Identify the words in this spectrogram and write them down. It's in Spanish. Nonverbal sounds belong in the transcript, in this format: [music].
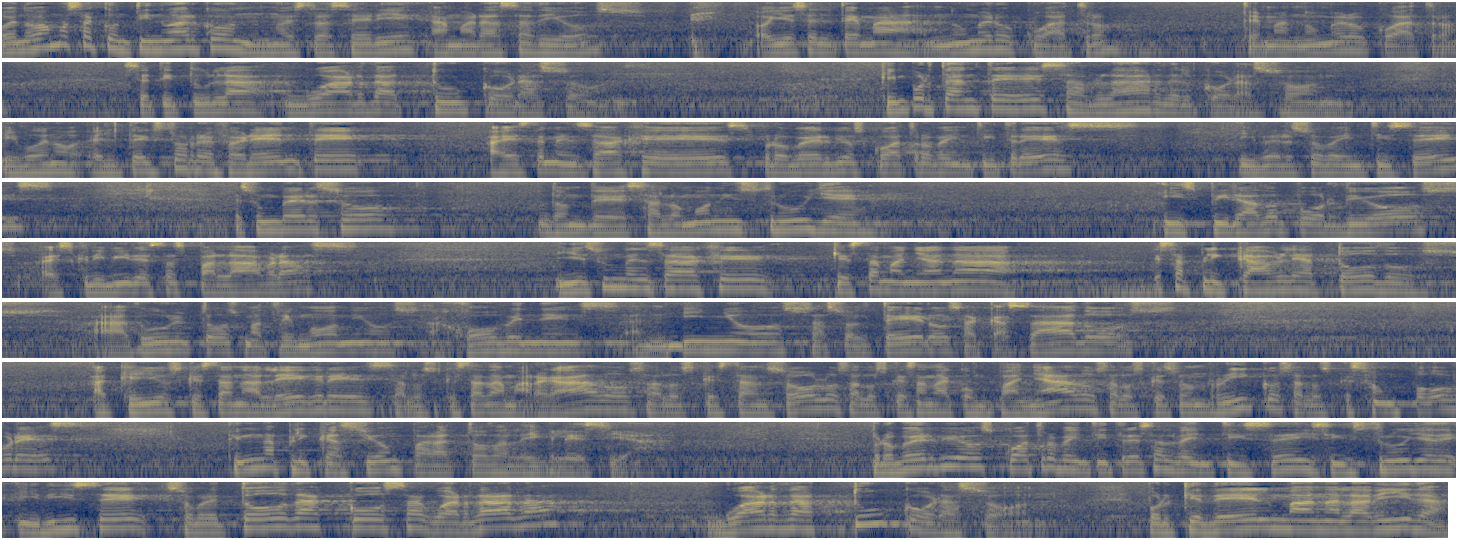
Bueno, vamos a continuar con nuestra serie Amarás a Dios. Hoy es el tema número cuatro. Tema número cuatro. Se titula Guarda tu corazón. Qué importante es hablar del corazón. Y bueno, el texto referente a este mensaje es Proverbios 4:23 y verso 26. Es un verso donde Salomón instruye inspirado por Dios a escribir estas palabras. Y es un mensaje que esta mañana es aplicable a todos, a adultos, matrimonios, a jóvenes, a niños, a solteros, a casados, a aquellos que están alegres, a los que están amargados, a los que están solos, a los que están acompañados, a los que son ricos, a los que son pobres. Tiene una aplicación para toda la iglesia. Proverbios 4, 23 al 26 instruye y dice, sobre toda cosa guardada, guarda tu corazón, porque de él mana la vida.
